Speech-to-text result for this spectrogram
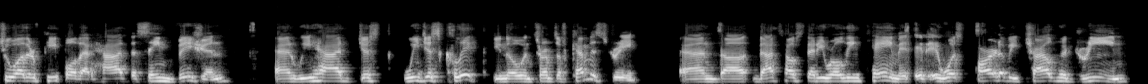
two other people that had the same vision. And we had just, we just clicked, you know, in terms of chemistry. And uh, that's how Steady Rollin came. It, it, it was part of a childhood dream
